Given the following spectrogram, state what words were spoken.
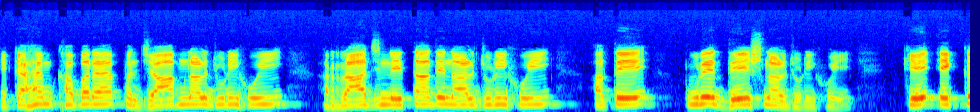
ਇੱਕ ਅਹਿਮ ਖਬਰ ਹੈ, ਪੰਜਾਬ ਨਾਲ ਜੁੜੀ ਹੋਈ, ਰਾਜਨੇਤਾ ਦੇ ਨਾਲ ਜੁੜੀ ਹੋਈ ਅਤੇ ਪੂਰੇ ਦੇਸ਼ ਨਾਲ ਜੁੜੀ ਹੋਈ ਕਿ ਇੱਕ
